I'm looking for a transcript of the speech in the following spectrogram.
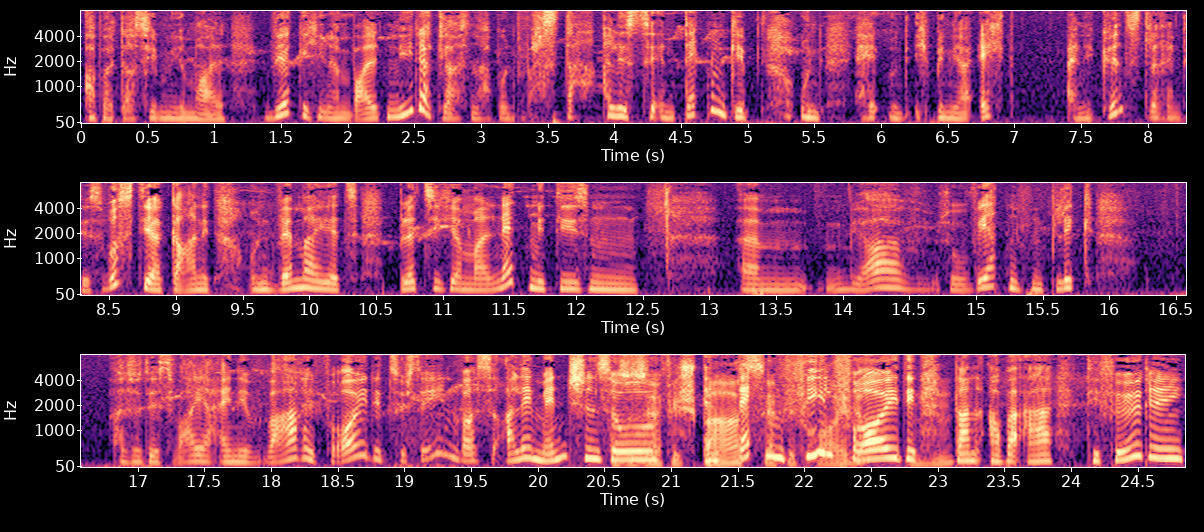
aber dass ich mir mal wirklich in einem Wald niedergelassen habe und was da alles zu entdecken gibt. Und, hey, und ich bin ja echt eine Künstlerin, das wusste ich ja gar nicht. Und wenn man jetzt plötzlich ja mal nicht mit diesem ähm, ja, so wertenden Blick also das war ja eine wahre Freude zu sehen, was alle Menschen so also viel Spaß, entdecken, viel, viel, Freude. Freude. Mhm. Dann aber auch die Vögel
